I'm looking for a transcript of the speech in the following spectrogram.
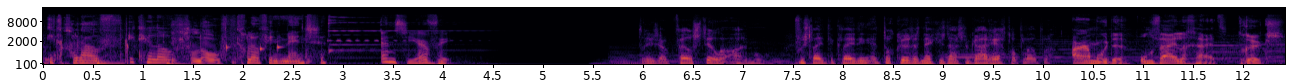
Ik geloof. Ik geloof. Ik geloof. Ik geloof in de mensen. NCRV. Er is ook veel stille armoede. Versleten kleding en toch keurig netjes naast elkaar rechtop lopen. Armoede, onveiligheid, drugs.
